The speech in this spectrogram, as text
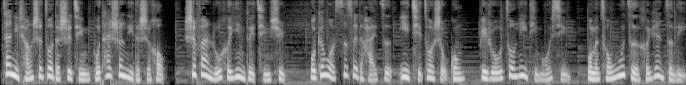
在你尝试做的事情不太顺利的时候，示范如何应对情绪。我跟我四岁的孩子一起做手工，比如做立体模型。我们从屋子和院子里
